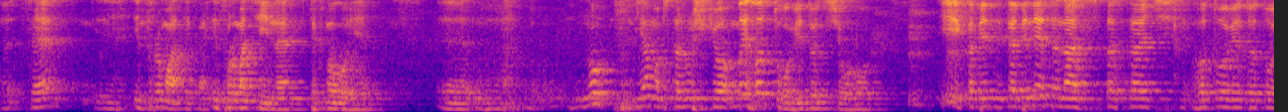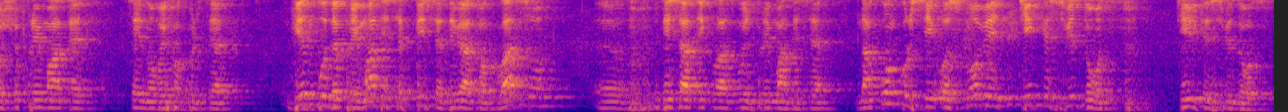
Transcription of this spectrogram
е, це е, інформатика, інформаційна технологія. Ну, я вам скажу, що ми готові до цього. І кабі- кабінети нас, так сказати, готові до того, щоб приймати цей новий факультет. Він буде прийматися після 9 класу, е, 10 клас буде прийматися на конкурсі основі тільки свідоцтв. Тільки свідоцтв.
